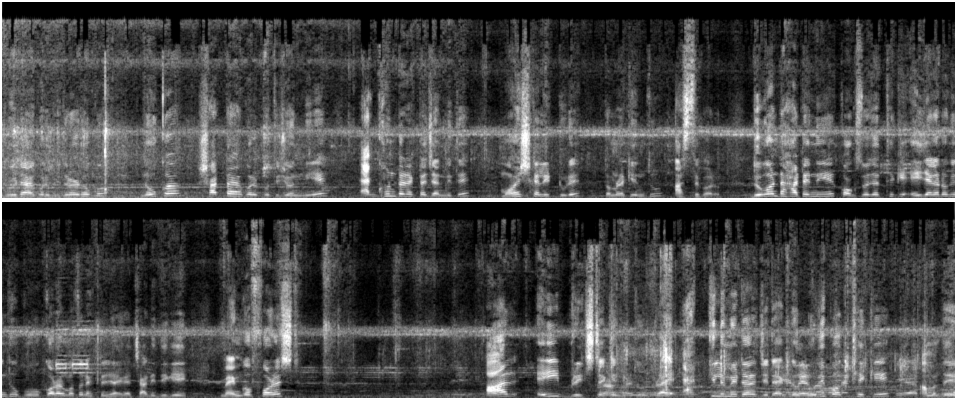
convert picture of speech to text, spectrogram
কুড়ি টাকা করে ভিতরে ঢোকো, নৌকা ষাট টাকা করে প্রতিজন নিয়ে এক ঘণ্টার একটা জার্নিতে মহেশখালীর ট্যুরে তোমরা কিন্তু আসতে পারো। দু ঘণ্টা হাটে নিয়ে কক্সবাজার থেকে এই জায়গাটাও কিন্তু উপভোগ করার মতন একটা জায়গা। চারিদিকে ম্যাঙ্গো ফরেস্ট আর এই ব্রিজটা কিন্তু প্রায় এক কিলোমিটার যেটা একদম নদীপথ থেকে আমাদের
